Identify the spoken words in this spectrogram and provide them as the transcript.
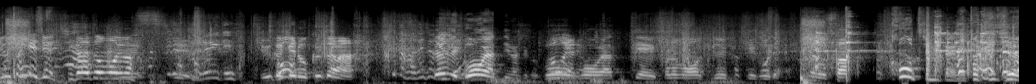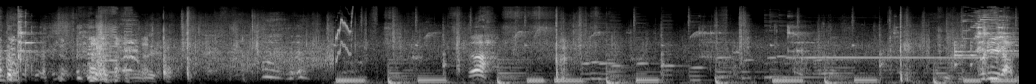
10×10 違うと思います軽いです。10かけ6かなちょっと派手じゃとりあえずない。5やってみましょうか5やる 5, 5やってこれも 10×5 でコーチみたいな形やとフリーランか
